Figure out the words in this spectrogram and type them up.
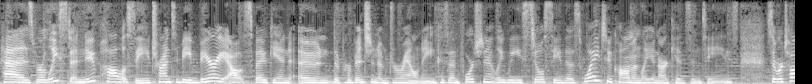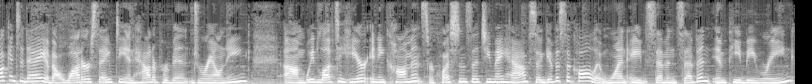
has released a new policy trying to be very outspoken on the prevention of drowning, because unfortunately we still see this way too commonly in our kids and teens. So we're talking today about water safety and how to prevent drowning. Um, we'd love to hear any comments or questions that you may have, so give us a call at one eight seven seven MPB ring.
